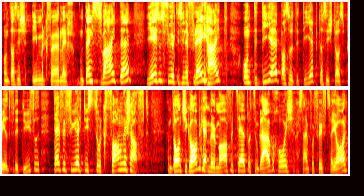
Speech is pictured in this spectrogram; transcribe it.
Und das ist immer gefährlich. Und dann das Zweite, Jesus führt uns in eine Freiheit und der Dieb, also der Dieb, das ist das Bild für den Teufel, der verführt uns zur Gefangenschaft. Am Donnerstagabend hat mir ein Mann erzählt, der zum Glauben gekommen ist, das ist vor 15 Jahren,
